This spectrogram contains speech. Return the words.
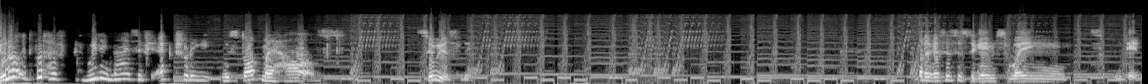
You know, it would have been really nice if you actually restored my health. Seriously. But I guess this is the game's way... Game,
